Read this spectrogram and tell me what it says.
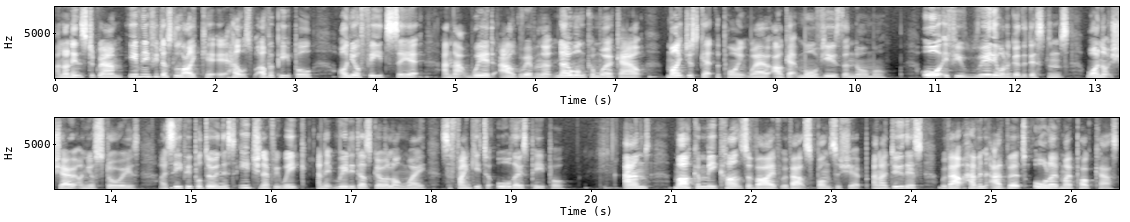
And on Instagram, even if you just like it, it helps other people on your feed see it, and that weird algorithm that no one can work out might just get the point where I'll get more views than normal. Or if you really want to go the distance, why not share it on your stories? I see people doing this each and every week, and it really does go a long way. So thank you to all those people. And Mark and me can't survive without sponsorship, and I do this without having adverts all over my podcast.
